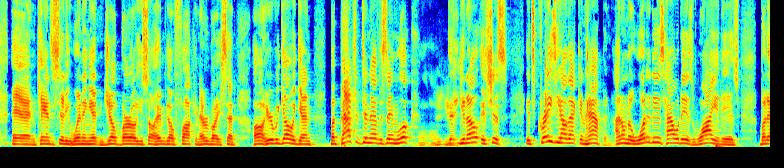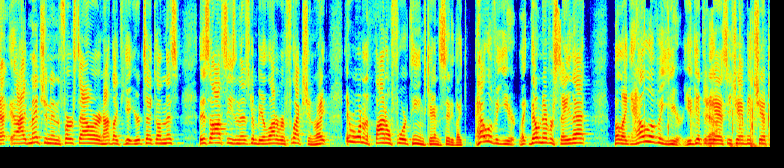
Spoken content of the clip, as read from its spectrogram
and Kansas City winning it. And Joe Burrow, you saw him go fuck, and everybody said, "Oh, here we go again." But Patrick didn't have the same look. Th- You know, it's just it's crazy how that can happen. I don't know what it is, how it is, why it is. But I, I mentioned in the first hour, and I'd like to get your take on this. This offseason, there's going to be a lot of reflection, right? They were one of the final four teams, Kansas City. Like hell of a year. Like they'll never say that. But like hell of a year, you get to the Yeah. AFC Championship,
